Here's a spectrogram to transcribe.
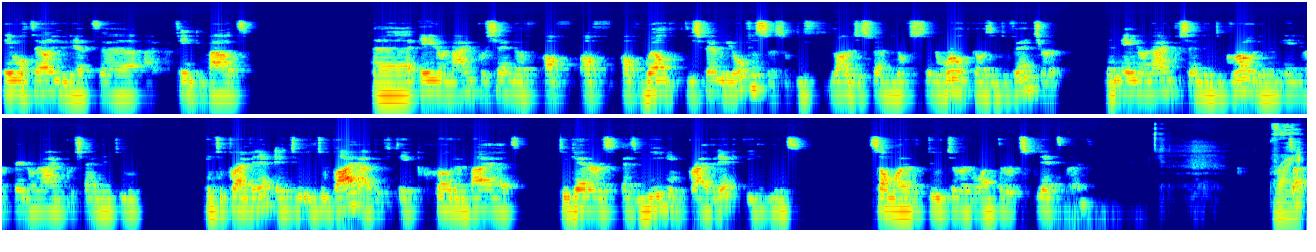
they will tell you that uh, I think about uh, 8 or 9% of, of, of, of wealth of these family offices, of these largest family offices in the world, goes into venture then eight or nine percent into growth, and then eight or eight or nine percent into into private into into buyout. If you take growth and buyout together as, as meaning private equity, it means somewhat of a two third, one third split, right? Right. So,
